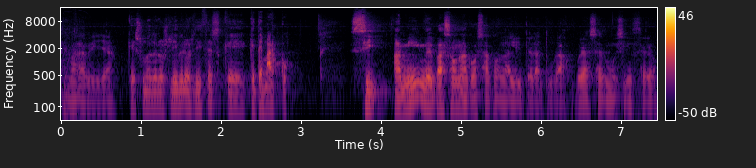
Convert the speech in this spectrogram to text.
Qué maravilla. Que es uno de los libros, dices, que, que te marcó. Sí, a mí me pasa una cosa con la literatura, voy a ser muy sincero.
